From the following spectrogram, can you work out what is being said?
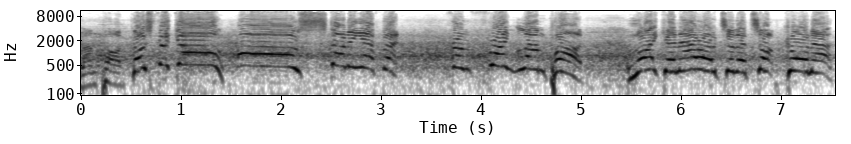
Lampard goes for goal! Oh, stunning effort from Frank Lampard. Like an arrow to the top corner.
